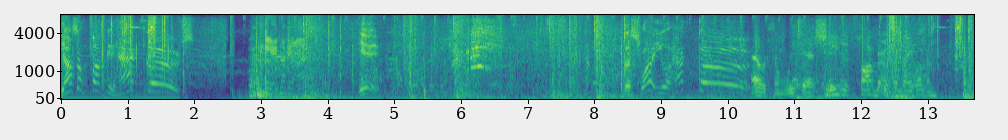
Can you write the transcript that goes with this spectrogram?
Y'all some fucking hackers. Hey, are you talking to us? Yeah. The SWAT, you a hacker. That was some weak ass shit. I barrel shot the fuck out of him. It's kind of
